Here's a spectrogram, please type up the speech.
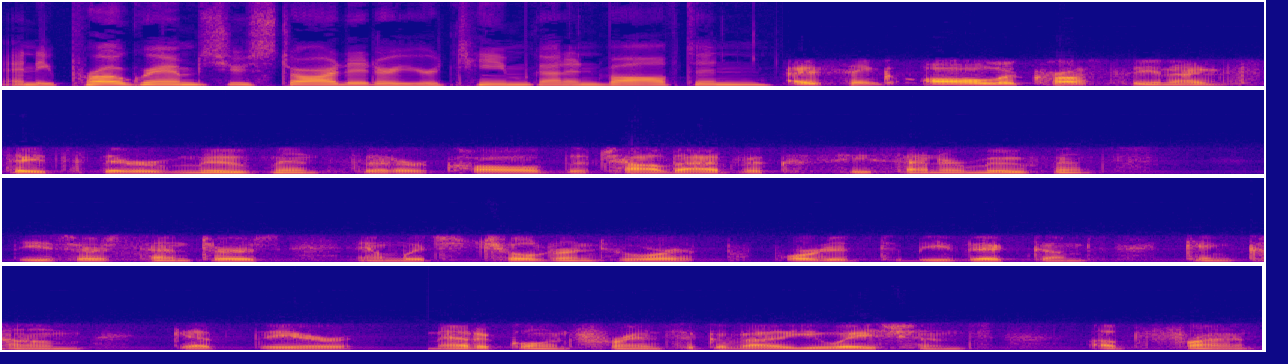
Any programs you started or your team got involved in? I think all across the United States there are movements that are called the Child Advocacy Center movements. These are centers in which children who are purported to be victims can come get their medical and forensic evaluations up front.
